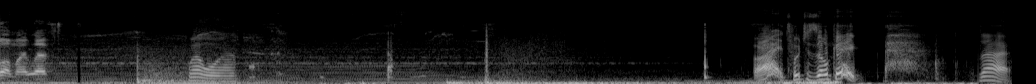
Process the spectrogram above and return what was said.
Well, my left. Well, uh, well. Alright, Twitch is okay. that.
